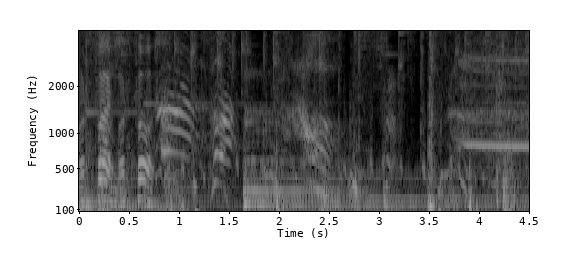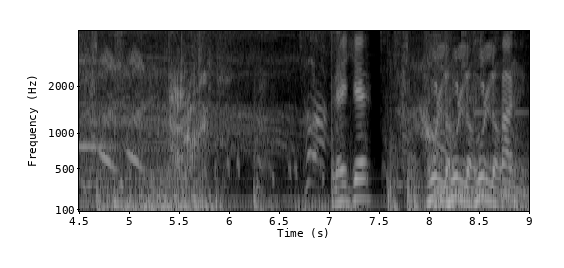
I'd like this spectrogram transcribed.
Ορθός, ορθός. Λέγε βούλο, βούλο, βούλο, πάνι.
